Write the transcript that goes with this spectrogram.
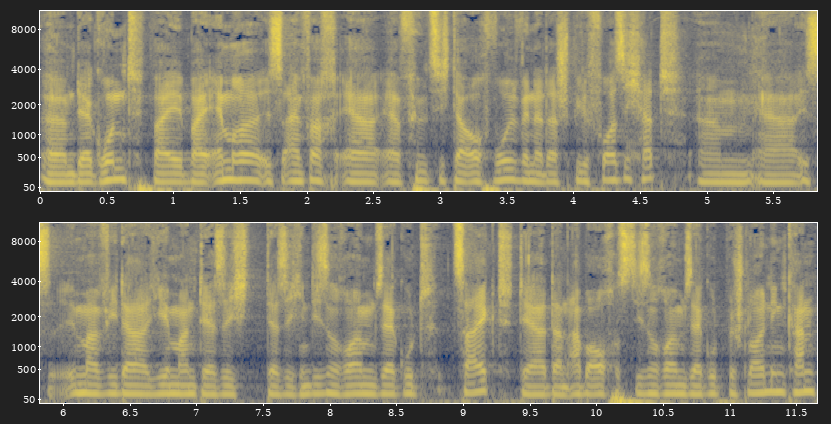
ähm, der Grund bei, bei Emre ist einfach, er, er fühlt sich da auch wohl, wenn er das Spiel vor sich hat. Ähm, er ist immer wieder jemand, der sich, der sich in diesen Räumen sehr gut zeigt, der dann aber auch aus diesen Räumen sehr gut beschleunigen kann.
